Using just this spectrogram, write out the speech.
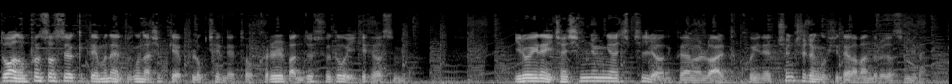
또한 오픈소스였기 때문에 누구나 쉽게 블록체인 네트워크를 만들 수도 있게 되었습니다. 이로 인해 2016년, 17년 그야말로 알트코인의 춘추 전국 시대가 만들어졌습니다.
